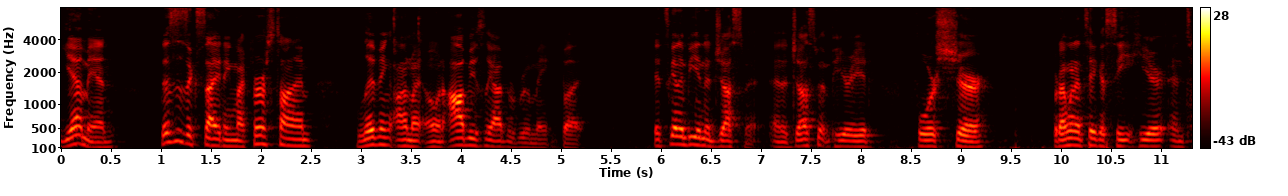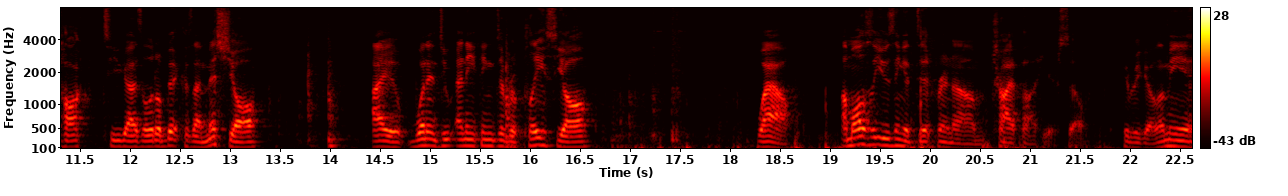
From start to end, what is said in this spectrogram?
yeah, man, this is exciting. My first time living on my own. Obviously, I have a roommate, but it's going to be an adjustment, an adjustment period for sure. But I'm going to take a seat here and talk to you guys a little bit because I miss y'all. I wouldn't do anything to replace y'all Wow. I'm also using a different um, tripod here, so here we go. Let me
